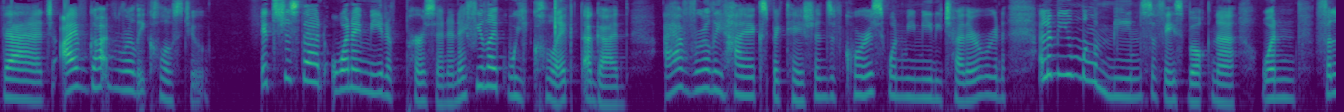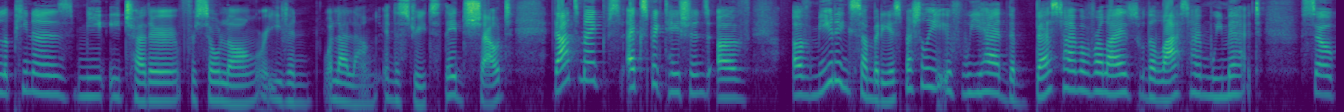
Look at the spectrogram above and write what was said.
that I've gotten really close to. It's just that when I meet a person and I feel like we clicked agad, I have really high expectations, of course, when we meet each other. We're gonna, alam mo yung mga memes sa Facebook na when Filipinas meet each other for so long or even wala lang in the streets, they'd shout. That's my ex- expectations of of meeting somebody, especially if we had the best time of our lives with the last time we met. So,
